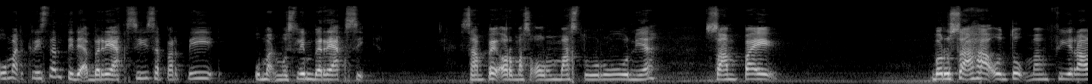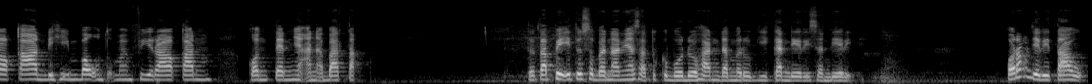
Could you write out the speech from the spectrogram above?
umat Kristen tidak bereaksi seperti umat muslim bereaksi. Sampai ormas-ormas turun ya. Sampai berusaha untuk memviralkan, dihimbau untuk memviralkan kontennya anak Batak. Tetapi itu sebenarnya satu kebodohan dan merugikan diri sendiri. Orang jadi tahu.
